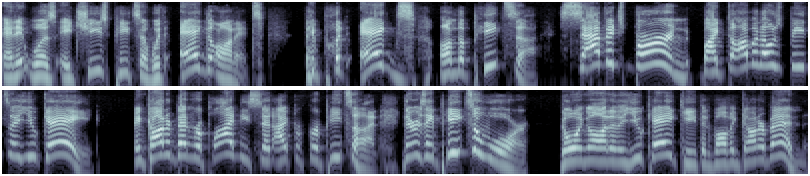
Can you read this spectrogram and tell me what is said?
and it was a cheese pizza with egg on it. They put eggs on the pizza. Savage burn by Domino's Pizza UK. And Conor Benn replied and he said, I prefer Pizza Hut. There is a pizza war going on in the UK, Keith, involving Conor Benn.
